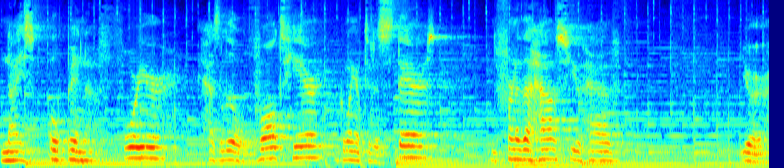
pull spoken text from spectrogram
Nice open foyer. It has a little vault here going up to the stairs. In front of the house you have your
